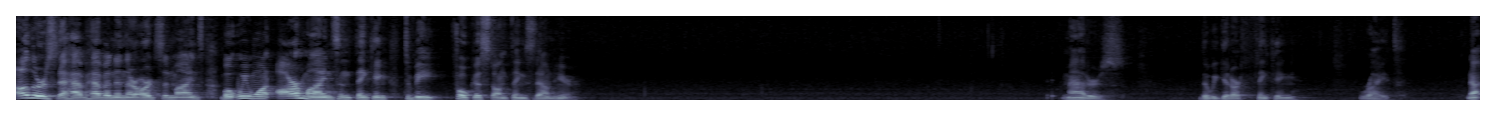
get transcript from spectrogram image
others to have heaven in their hearts and minds, but we want our minds and thinking to be focused on things down here. It matters that we get our thinking right. Now,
